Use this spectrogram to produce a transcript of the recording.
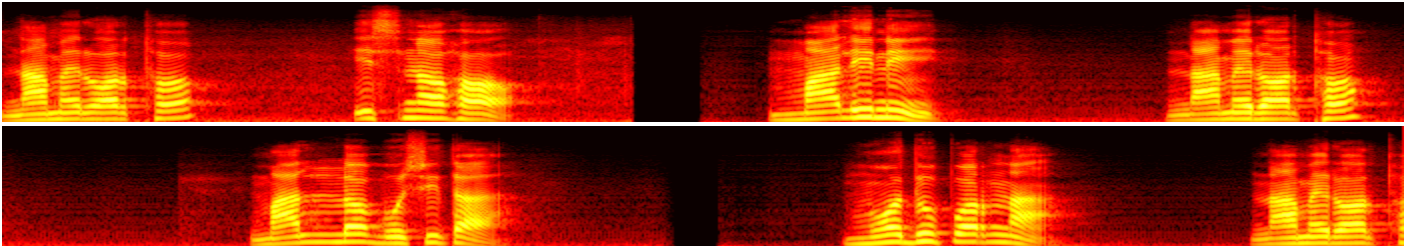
নামের অর্থ স্নেহ। মালিনী নামের অর্থ? মাল্যভূষিতা মধুপর্ণা। নামের অর্থ?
